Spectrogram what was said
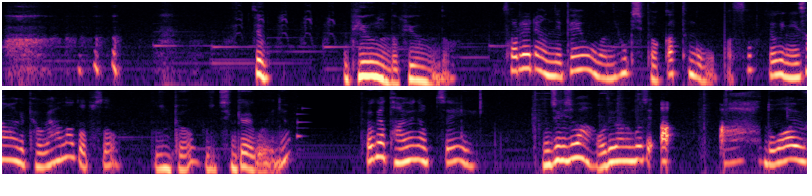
쟤 비웃는다, 비웃는다. 설혜리 언니, 페이몬 언니 혹시 벽 같은 거 못 봤어? 여긴 이상하게 벽이 하나도 없어. 무슨 벽? 무슨 진격의 고인이야? 벽이야 당연히 없지. 움직이지 마. 어디 가는 거지? 아, 아, 노아유.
